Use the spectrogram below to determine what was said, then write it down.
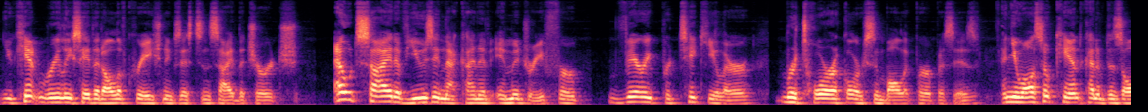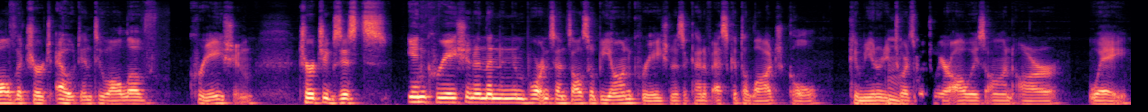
You can't really say that all of creation exists inside the church outside of using that kind of imagery for very particular rhetorical or symbolic purposes. And you also can't kind of dissolve the church out into all of creation. Church exists in creation and then in an important sense also beyond creation as a kind of eschatological community mm. towards which we are always on our way.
